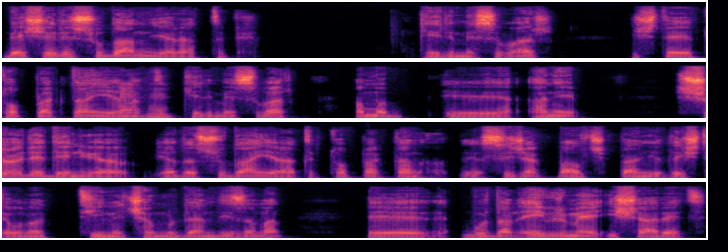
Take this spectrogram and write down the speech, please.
beşeri sudan yarattık kelimesi var. İşte topraktan yarattık kelimesi var. Ama e, hani şöyle deniyor ya da sudan yarattık, topraktan e, sıcak balçıktan ya da işte ona tine çamur dendiği zaman e, buradan evrime işaret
